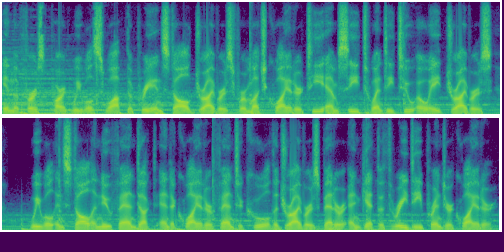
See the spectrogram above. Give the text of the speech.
In the first part we will swap the pre-installed drivers for much quieter TMC2208 drivers, we will install a new fan duct and a quieter fan to cool the drivers better and get the 3D printer quieter.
